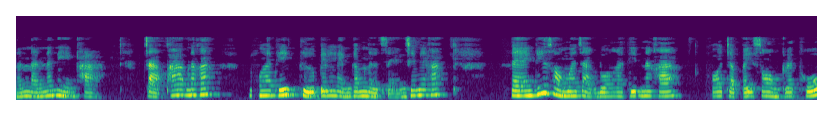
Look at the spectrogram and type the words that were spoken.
นั้นๆ นั่นเองค่ะ จากภาพนะคะดวงอาทิตย์ถือเป็นแหล่งกำเนิดแสงใช่ไหมคะ แสงที่ส่องมาจากดวงอาทิตย์นะคะ ก็จะไปส่องกระทบ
